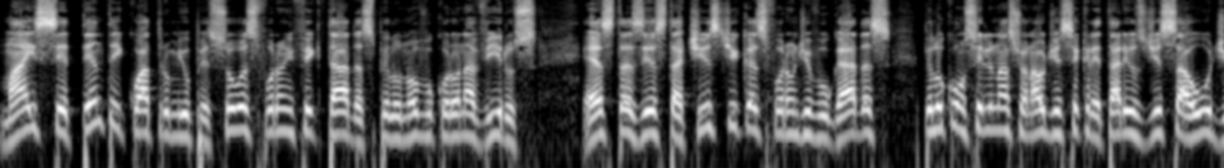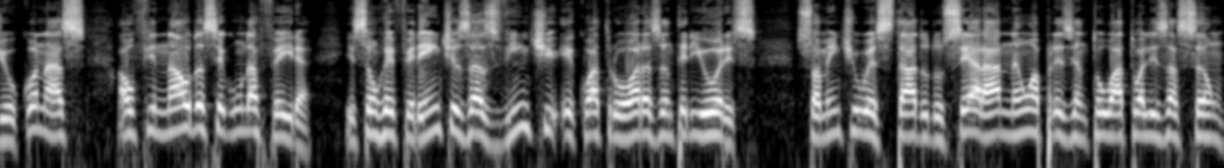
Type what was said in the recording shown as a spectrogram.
Mais 74 mil pessoas foram infectadas pelo novo coronavírus. Estas estatísticas foram divulgadas pelo Conselho Nacional de Secretários de Saúde, o CONAS, ao final da segunda-feira e são referentes às 24 horas anteriores. Somente o estado do Ceará não apresentou atualização.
